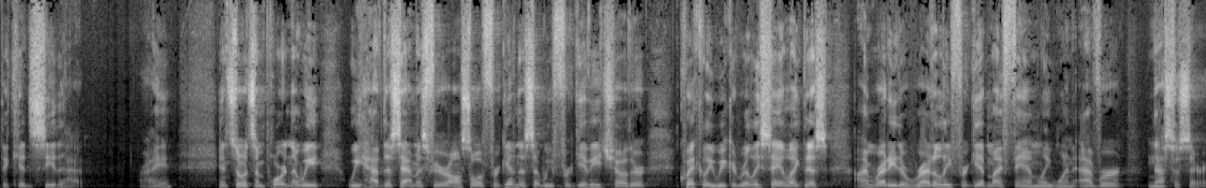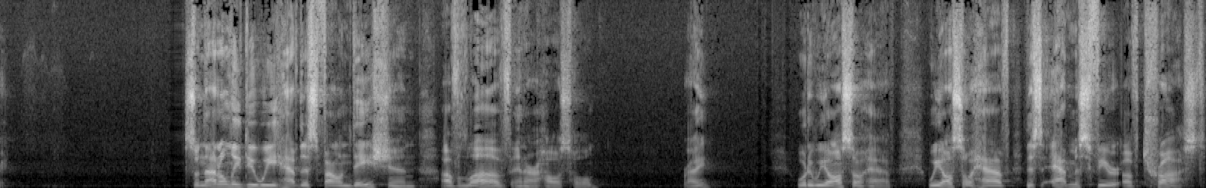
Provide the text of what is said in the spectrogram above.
the kids see that right? And so it's important that we, we have this atmosphere also of forgiveness, that we forgive each other quickly. We could really say it like this I'm ready to readily forgive my family whenever necessary. So not only do we have this foundation of love in our household, right? What do we also have? We also have this atmosphere of trust.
